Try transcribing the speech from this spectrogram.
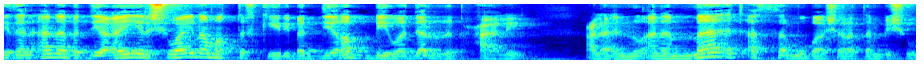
إذا أنا بدي أغير شوي نمط تفكيري بدي ربي وأدرب حالي على أنه أنا ما أتأثر مباشرة بشو؟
